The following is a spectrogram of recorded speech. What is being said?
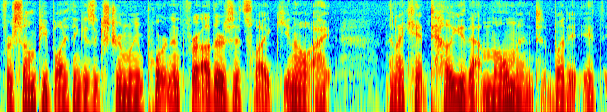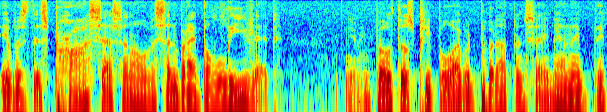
for some people I think is extremely important. And for others it's like, you know, I and I can't tell you that moment, but it, it, it was this process and all of a sudden, but I believe it. yeah, Both those people I would put up and say, man, they they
